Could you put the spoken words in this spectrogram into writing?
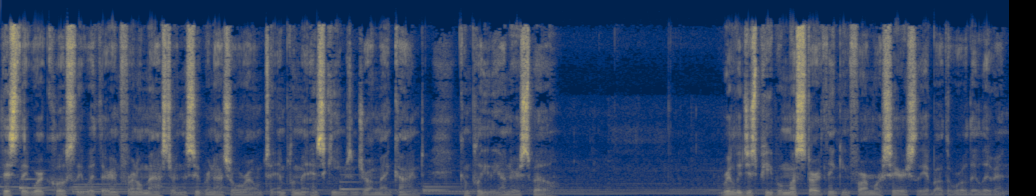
This they work closely with their infernal master in the supernatural realm to implement his schemes and draw mankind completely under his spell. Religious people must start thinking far more seriously about the world they live in.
